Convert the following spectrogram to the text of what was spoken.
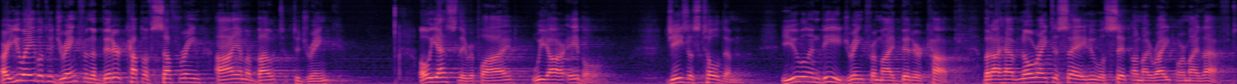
Are you able to drink from the bitter cup of suffering I am about to drink? Oh, yes, they replied, we are able. Jesus told them, You will indeed drink from my bitter cup, but I have no right to say who will sit on my right or my left.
